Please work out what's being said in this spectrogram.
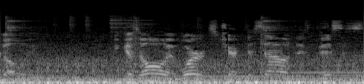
going. Because oh, it works. Check this out. This this is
